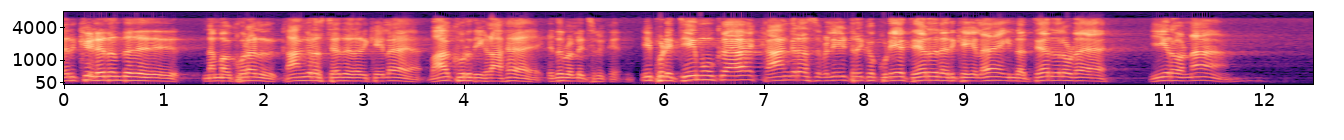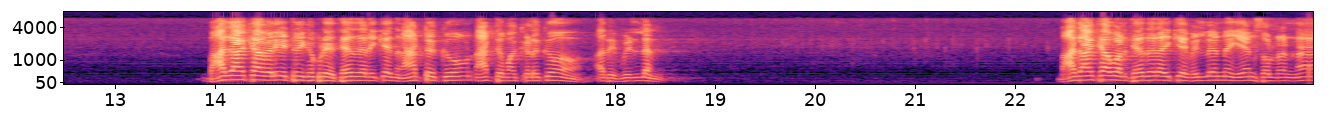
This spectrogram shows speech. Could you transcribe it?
தெற்கிலிருந்து நம்ம குரல் காங்கிரஸ் தேர்தல் அறிக்கையில் வாக்குறுதிகளாக எதிரொலிச்சிருக்கு. இப்படி திமுக காங்கிரஸ் வெளியிட்டிருக்கக்கூடிய தேர்தல் அறிக்கையில் இந்த தேர்தலோட ஈரோன்னா பாஜக வெளியிட்டிருக்கக்கூடிய தேர்தல் அறிக்கை இந்த நாட்டுக்கும் நாட்டு மக்களுக்கும் அது வில்லன். பாஜகவோட தேர்தல் அறிக்கை வில்லன்னு ஏன் சொல்றேன்னா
